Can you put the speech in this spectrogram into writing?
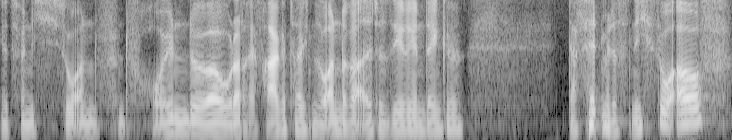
Jetzt, wenn ich so an Fünf Freunde oder drei Fragezeichen, so andere alte Serien denke, da fällt mir das nicht so auf.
